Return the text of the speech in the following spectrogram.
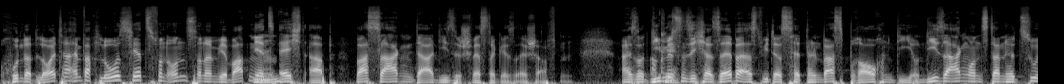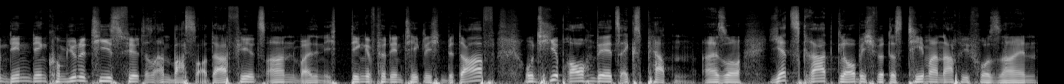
100 Leute einfach los jetzt von uns, sondern wir warten mhm. jetzt echt ab. Was sagen da diese Schwestergesellschaften? Also die okay. müssen sich ja selber erst wieder setteln. Was brauchen die? Und die sagen uns dann, hör zu, in den, den Communities fehlt es an Wasser, da fehlt es an, weiß ich nicht, Dinge für den täglichen Bedarf. Und hier brauchen wir jetzt Experten. Also jetzt gerade, glaube ich, wird das Thema nach wie vor sein,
